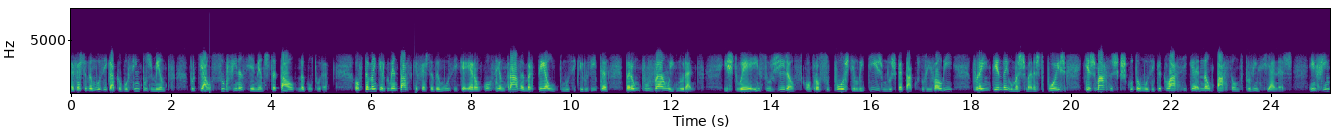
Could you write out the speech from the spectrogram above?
A festa da música acabou simplesmente porque há um subfinanciamento estatal na cultura. Houve também que argumentasse que a festa da música era um concentrado martelo de música erudita para um povão ignorante. Isto é, insurgiram-se contra o suposto elitismo dos espetáculos do Rivali, porém entendem, umas semanas depois, que as massas que escutam música clássica não passam de provincianas. Enfim,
